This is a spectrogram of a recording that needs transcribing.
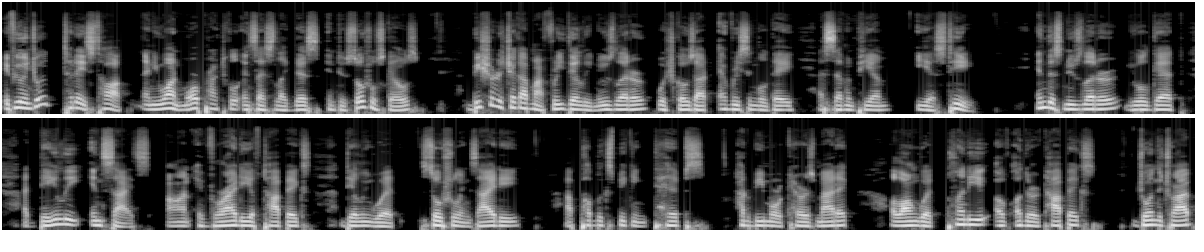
If you enjoyed today's talk and you want more practical insights like this into social skills, be sure to check out my free daily newsletter, which goes out every single day at 7 p.m. EST. In this newsletter, you will get a daily insights on a variety of topics dealing with social anxiety, uh, public speaking tips, how to be more charismatic, along with plenty of other topics. Join the tribe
